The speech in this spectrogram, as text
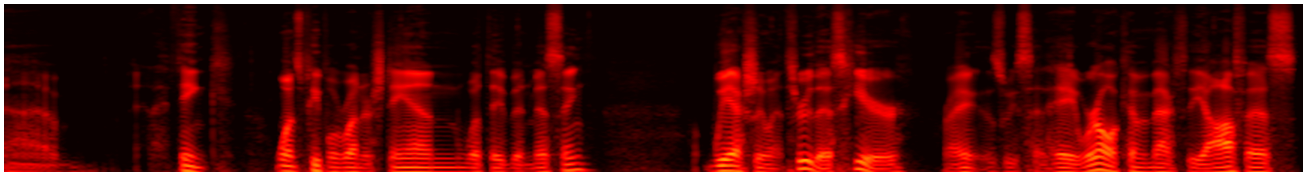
Um, and I think once people understand what they've been missing, we actually went through this here, right? As we said, hey, we're all coming back to the office.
